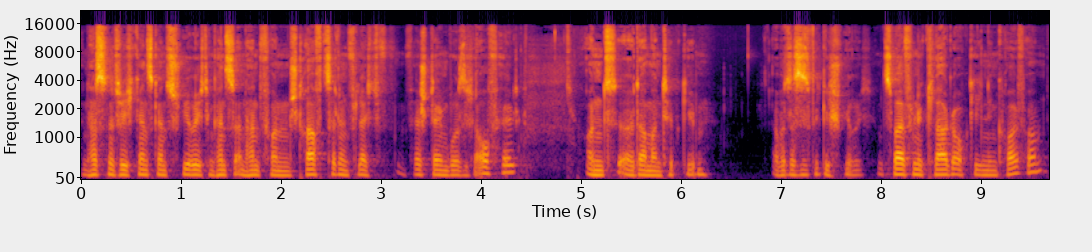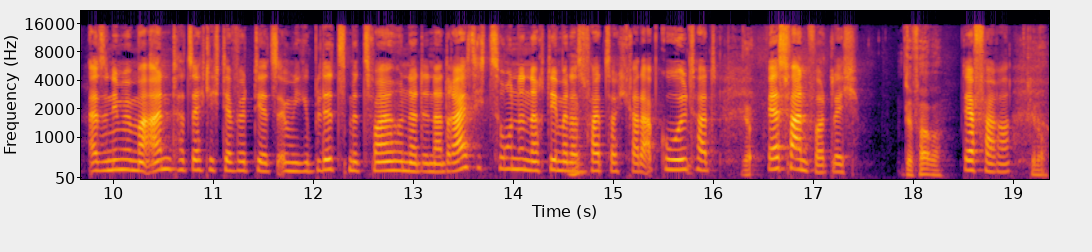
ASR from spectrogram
Dann hast du natürlich ganz, ganz schwierig. Dann kannst du anhand von Strafzetteln vielleicht feststellen, wo er sich aufhält und äh, da mal einen Tipp geben. Aber das ist wirklich schwierig. Im Zweifel eine Klage auch gegen den Käufer. Also nehmen wir mal an, tatsächlich, der wird jetzt irgendwie geblitzt mit 200 in der 30-Zone, nachdem er mhm. das Fahrzeug gerade abgeholt hat. Ja. Wer ist verantwortlich? Der Fahrer. Der Fahrer. Genau.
